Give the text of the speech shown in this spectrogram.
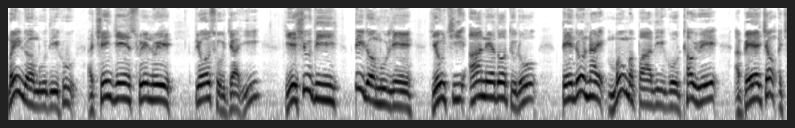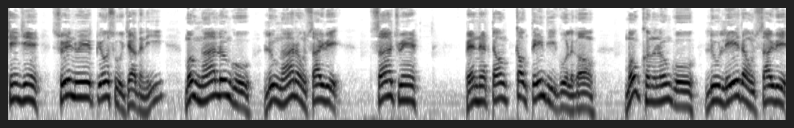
မိန့်တော်မူသည်ဟု အချင်းချင်း ဆွေးနွေး ပြောဆိုကြ၏။ယေရှုသည် သိတော်မူလျှင်၊ယုံကြည်အားနည်းသောသူတို့၊သင်တို့၌မုန့်မပါသည်ကို ထောက်၍အဘယ်ကြောင့် အချင်းချင်း ဆွေးနွေးပြောဆိုကြသနည်း။မုန့်ငါးလုံးကို လူငါးထောင်စား၍စားကြွင်းဘယ်နှစ်တောင်း ကောက်သိမ်းသည်ကို၎င်း၊မုန့်ခုနစ်လုံးကို လူလေးထောင်စား၍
